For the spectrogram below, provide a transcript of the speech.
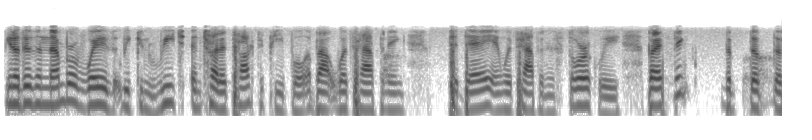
You know, there's a number of ways that we can reach and try to talk to people about what's happening today and what's happened historically. But I think the, the the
